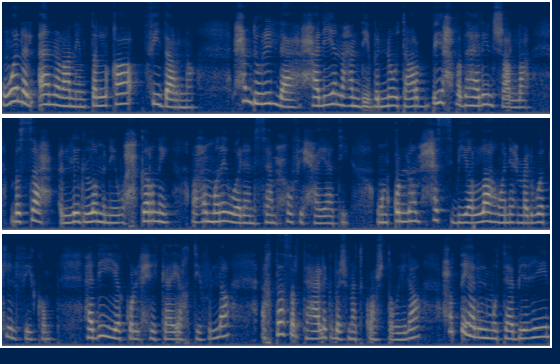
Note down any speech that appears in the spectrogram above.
وأنا الآن راني مطلقة في دارنا. الحمد لله حاليا عندي بنوتة ربي يحفظها لي إن شاء الله. بصح اللي ظلمني وحقرني عمري ولا نسامحه في حياتي. ونقول لهم حسبي الله ونعم الوكيل فيكم. هذه هي كل حكاية أختي الله. اختصرتها لك باش ما تكونش طويلة. حطيها للمتابعين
